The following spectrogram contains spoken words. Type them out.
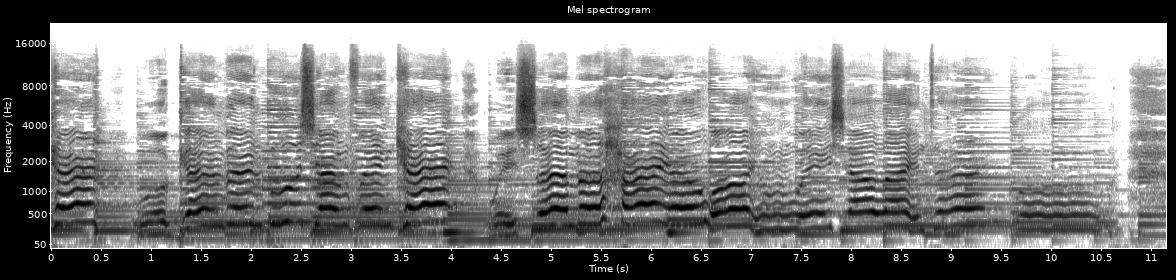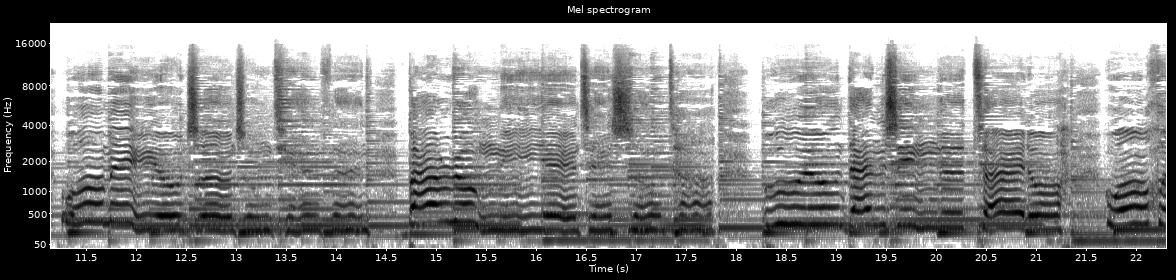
看我根本不想分开，为什么还要我用微笑来带过？我没有这种天分，包容你也接受他，不用担心的太多，我会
